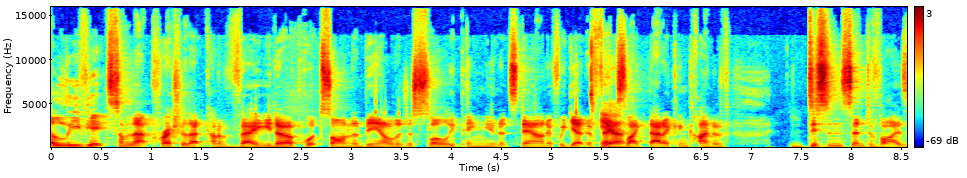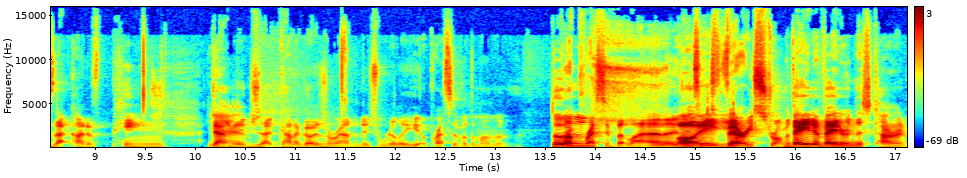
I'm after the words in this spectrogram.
alleviate some of that pressure that kind of Vader puts on and being able to just slowly ping units down. If we get effects Yeah. like that, it can kind of disincentivize that kind of ping Yeah. damage that kind of goes around and is really oppressive at the moment. Those, Not oppressive, but like uh, it's, Oh, it's it- very strong. At the Vader. Vader in this current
